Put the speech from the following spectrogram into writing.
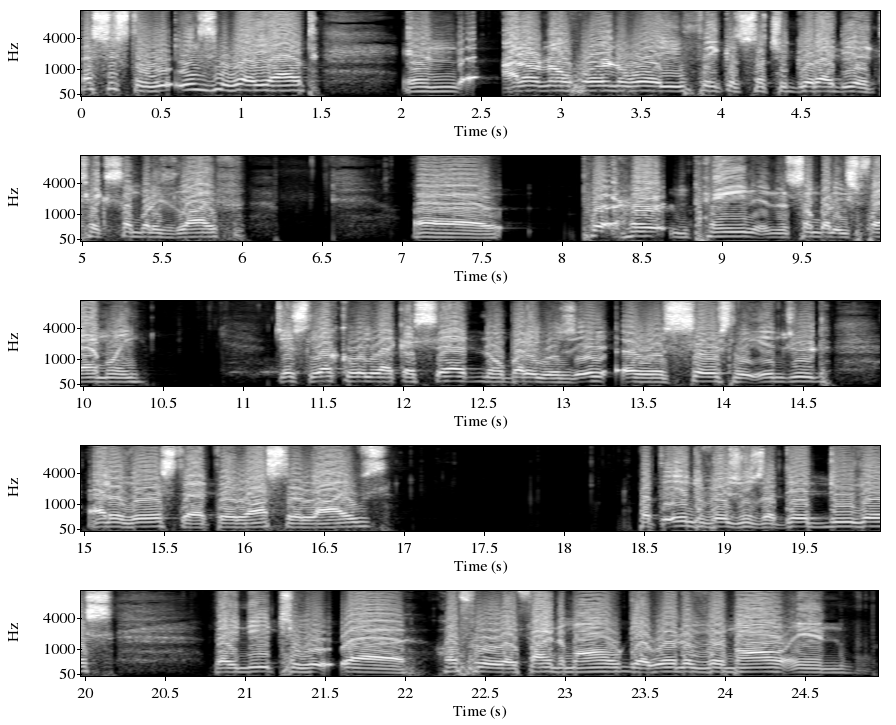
that's just the easy way out. And I don't know where in the world you think it's such a good idea to take somebody's life, uh, put hurt and pain into somebody's family. Just luckily, like I said, nobody was uh, was seriously injured out of this. That they lost their lives. But the individuals that did do this, they need to uh, hopefully they find them all, get rid of them all, and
